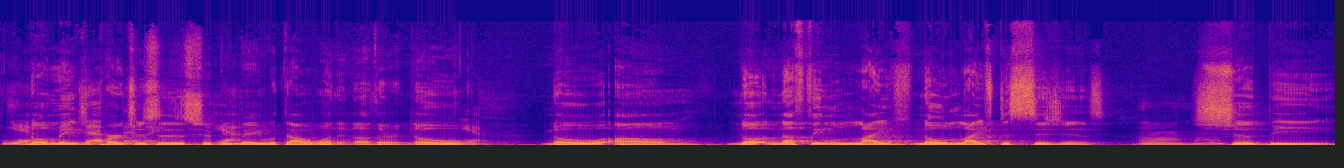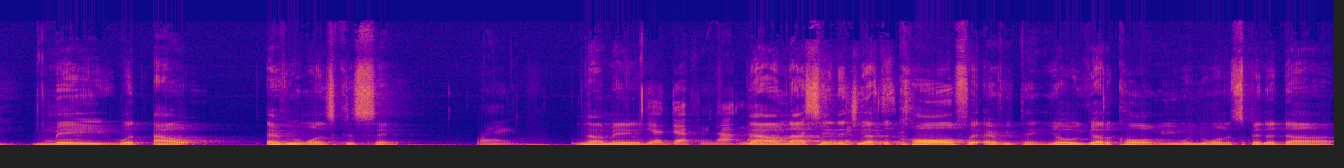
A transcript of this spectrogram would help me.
Yeah, no major definitely. purchases should Yeah. be made without one another. No, Yeah. no, um, no, nothing life, no life decisions Mm-hmm. should be made without everyone's consent. Right. You know what I mean? Yeah, definitely. Not, Now I'm not saying that you have a to call for everything. Yo, you got to call me when you want to spend a dime.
